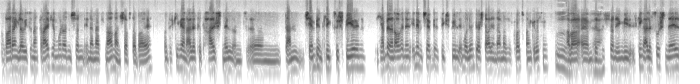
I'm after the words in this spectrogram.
und war dann, glaube ich, so nach drei, vier Monaten schon in der Nationalmannschaft dabei. Und das ging dann alles total schnell und ähm, dann Champions League zu spielen, ich habe mir dann auch in, in einem Champions League-Spiel im Olympiastadion damals das Kreuzband gerissen. Uh, Aber ähm, das ja. ist schon irgendwie, es ging alles so schnell.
